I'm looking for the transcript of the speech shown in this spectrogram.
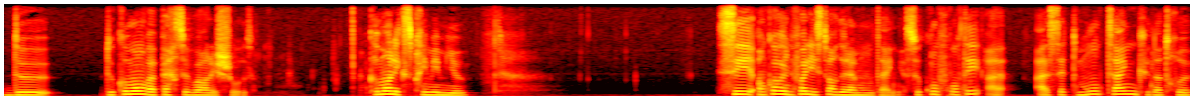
de, de comment on va percevoir les choses, comment l'exprimer mieux. C'est encore une fois l'histoire de la montagne, se confronter à, cette montagne que notre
